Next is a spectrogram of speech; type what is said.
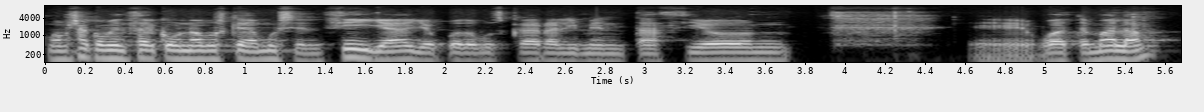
Vamos a comenzar con una búsqueda muy sencilla. Yo puedo buscar alimentación eh, Guatemala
